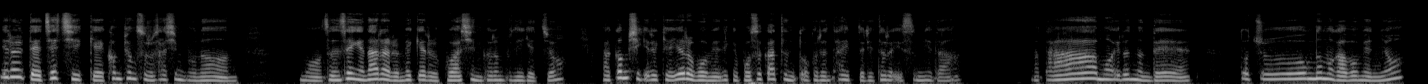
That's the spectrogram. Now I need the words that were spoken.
이럴 때 재치있게 큰 평수를 사신 분은 뭐 전생에 나라를 몇 개를 구하신 그런 분이겠죠. 가끔씩 이렇게 열어보면 이렇게 보석 같은 또 그런 타입들이 들어 있습니다. 다 뭐 이랬는데 또 쭉 넘어가 보면요.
